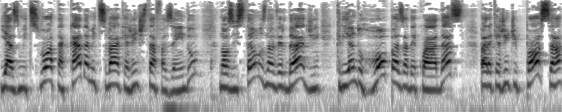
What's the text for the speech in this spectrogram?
E as mitzvot, a cada mitzvah que a gente está fazendo, nós estamos, na verdade, criando roupas adequadas para que a gente possa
